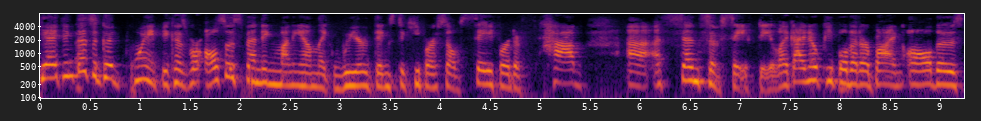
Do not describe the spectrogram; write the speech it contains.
Yeah, I think that's a good point because we're also spending money on like weird things to keep ourselves safe or to have uh, a sense of safety. Like I know people that are buying all those.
